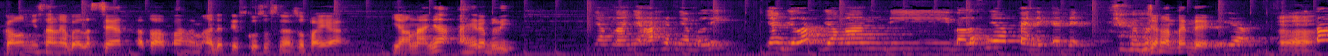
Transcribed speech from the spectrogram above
Kalau misalnya balas chat atau apa, memang ada tips khusus nggak supaya yang nanya akhirnya beli? yang nanya akhirnya beli yang jelas jangan dibalasnya pendek-pendek Jangan pendek. iya Heeh. kita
